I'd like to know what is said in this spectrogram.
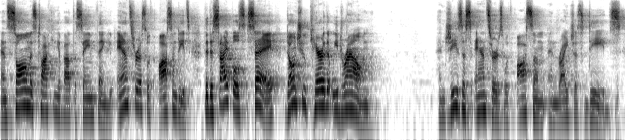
and Psalm is talking about the same thing. You answer us with awesome deeds. The disciples say, Don't you care that we drown? And Jesus answers with awesome and righteous deeds.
